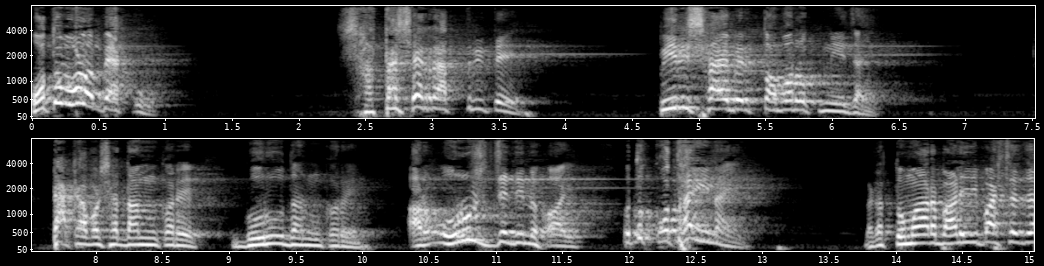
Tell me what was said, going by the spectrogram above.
কত বড় ব্যাকু সাতাশের রাত্রিতে পীর সাহেবের তবরক নিয়ে যায়। টাকা পয়সা দান করে, গরু দান করে, আর ওরুস যেদিন হয়, ও তো কথাই নাই। বেটা, তোমার বাড়ির পাশে যে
